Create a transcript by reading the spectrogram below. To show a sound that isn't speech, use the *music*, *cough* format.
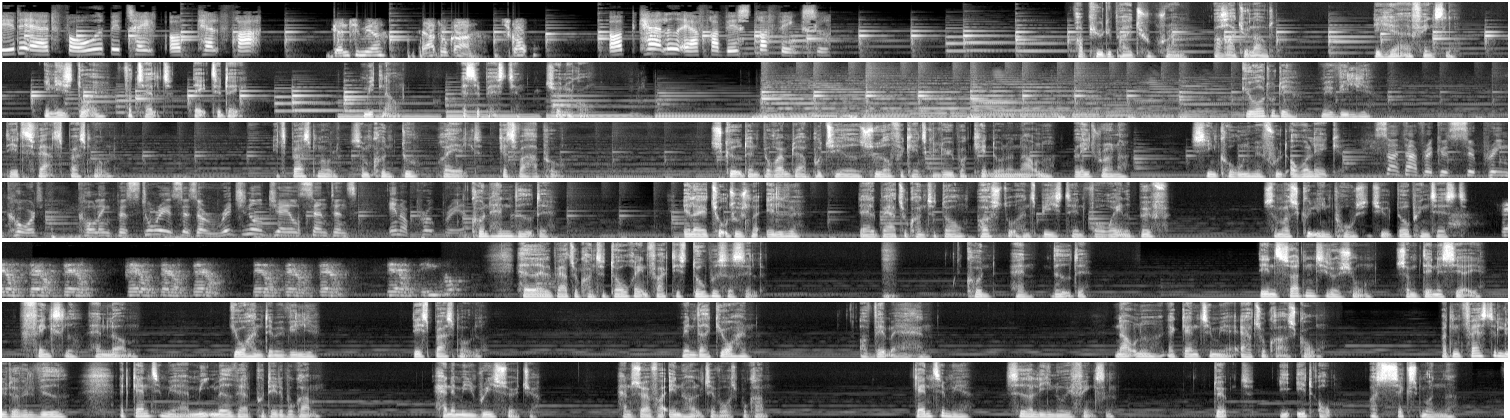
Dette er et forudbetalt opkald fra. Gantimir Erdogan Skov. Opkaldet er fra Vestre Fængsel. Fra PewDiePie True Crime og Radio Loud. Det her er Fængslet. En historie fortalt dag til dag. Mit navn er Sebastian Søndergaard. Gjorde du det med vilje? Det er et svært spørgsmål. Et spørgsmål, som kun du reelt kan svare på. Skød den berømte amputerede sydafrikanske løber kendt under navnet Blade Runner sin kone med fuldt overlæg. South Africa's Supreme Court calling Pistorius' original jail sentence inappropriate. Kun han ved det. Eller i 2011, da Alberto Contador påstod, at han spiste en forurenet bøf, som var skyld i en positiv dopingtest. Havde Alberto Contador rent faktisk dopet sig selv? Kun han ved det. Det er en sådan situation, som denne serie, Fængslet, handler om. Gjorde han det med vilje? Det er spørgsmålet. Men hvad gjorde han? Og hvem er han? Navnet er Gantemir Ertogradskov. Og den faste lytter vil vide, at Gantemir er min medvært på dette program. Han er min researcher. Han sørger for indhold til vores program. Gantemir sidder lige nu i fængsel. Dømt i et år og seks måneder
